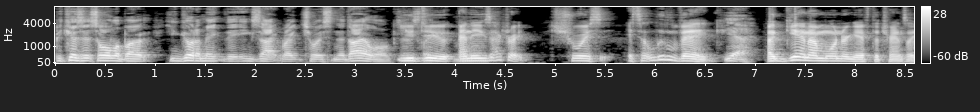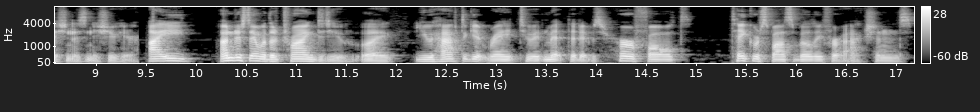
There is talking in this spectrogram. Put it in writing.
because it's all about you got to make the exact right choice in the dialogue. you do, like, and the exact right choice. It's a little vague. yeah, Again, I'm wondering if the translation is an issue here. I understand what they're trying to do. Like, you have to get Ray to admit that it was her fault, take responsibility for her actions,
